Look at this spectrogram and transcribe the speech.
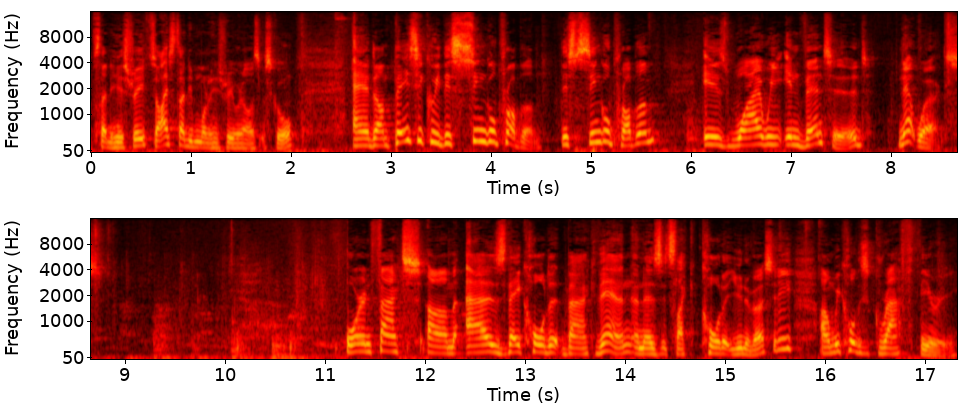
study history. So I studied modern history when I was at school. And um, basically, this single problem, this single problem is why we invented networks. Or, in fact, um, as they called it back then, and as it's like called at university, um, we call this graph theory,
